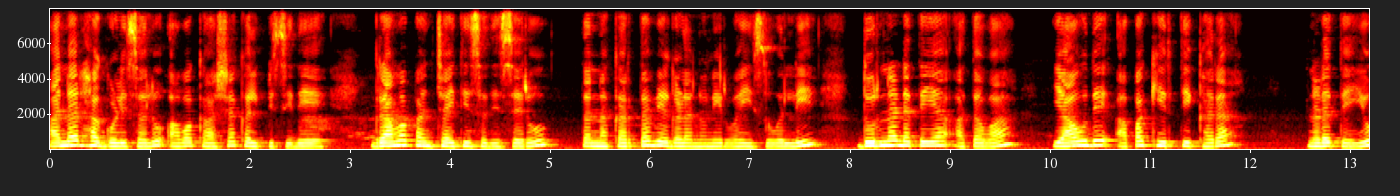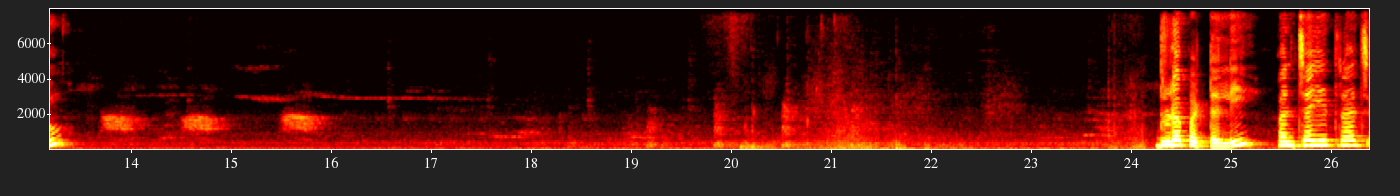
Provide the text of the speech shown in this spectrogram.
ಅನರ್ಹಗೊಳಿಸಲು ಅವಕಾಶ ಕಲ್ಪಿಸಿದೆ? ಗ್ರಾಮ ಪಂಚಾಯಿತಿ ಸದಸ್ಯರು ತನ್ನ ಕರ್ತವ್ಯಗಳನ್ನು ನಿರ್ವಹಿಸುವಲ್ಲಿ ದುರ್ನಡತೆಯ ಅಥವಾ ಯಾವುದೇ ಅಪಕೀರ್ತಿಕರ ನಡತೆಯು ದೃಢಪಟ್ಟಲ್ಲಿ ಪಂಚಾಯತ್ ರಾಜ್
